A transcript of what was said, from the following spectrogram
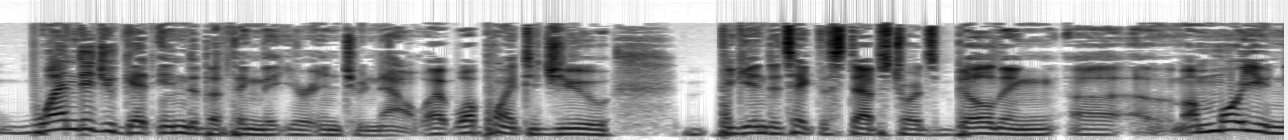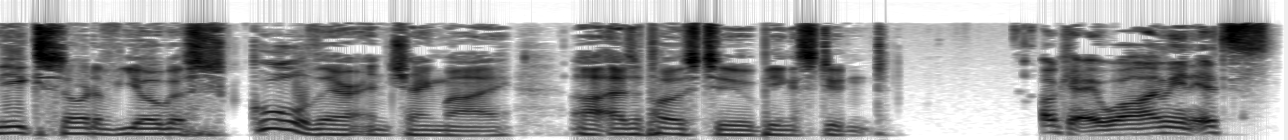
when did you get into the thing that you're into now? At what point did you begin to take the steps towards building uh, a more unique sort of yoga school there in Chiang Mai, uh, as opposed to being a student? Okay, well, I mean, it's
